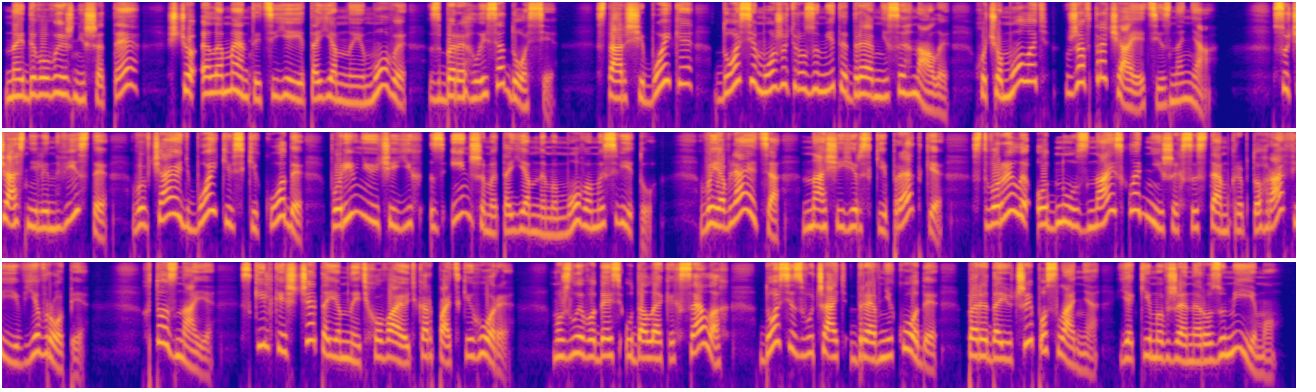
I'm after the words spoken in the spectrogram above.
Найдивовижніше те, що елементи цієї таємної мови збереглися досі. Старші бойки досі можуть розуміти древні сигнали, хоча молодь вже втрачає ці знання. Сучасні лінгвісти вивчають бойківські коди, порівнюючи їх з іншими таємними мовами світу. Виявляється, наші гірські предки створили одну з найскладніших систем криптографії в Європі. Хто знає, скільки ще таємниць ховають Карпатські гори? Можливо, десь у далеких селах досі звучать древні коди, передаючи послання, які ми вже не розуміємо.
